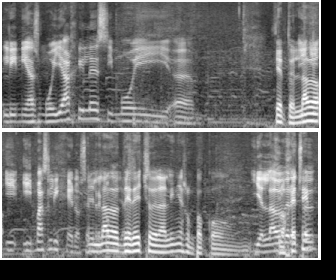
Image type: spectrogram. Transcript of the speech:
líneas muy ágiles y muy... Cierto, el lado, y, y- y más ligeros. el lado comillas. derecho de la línea es un poco. Y el lado flojete. derecho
